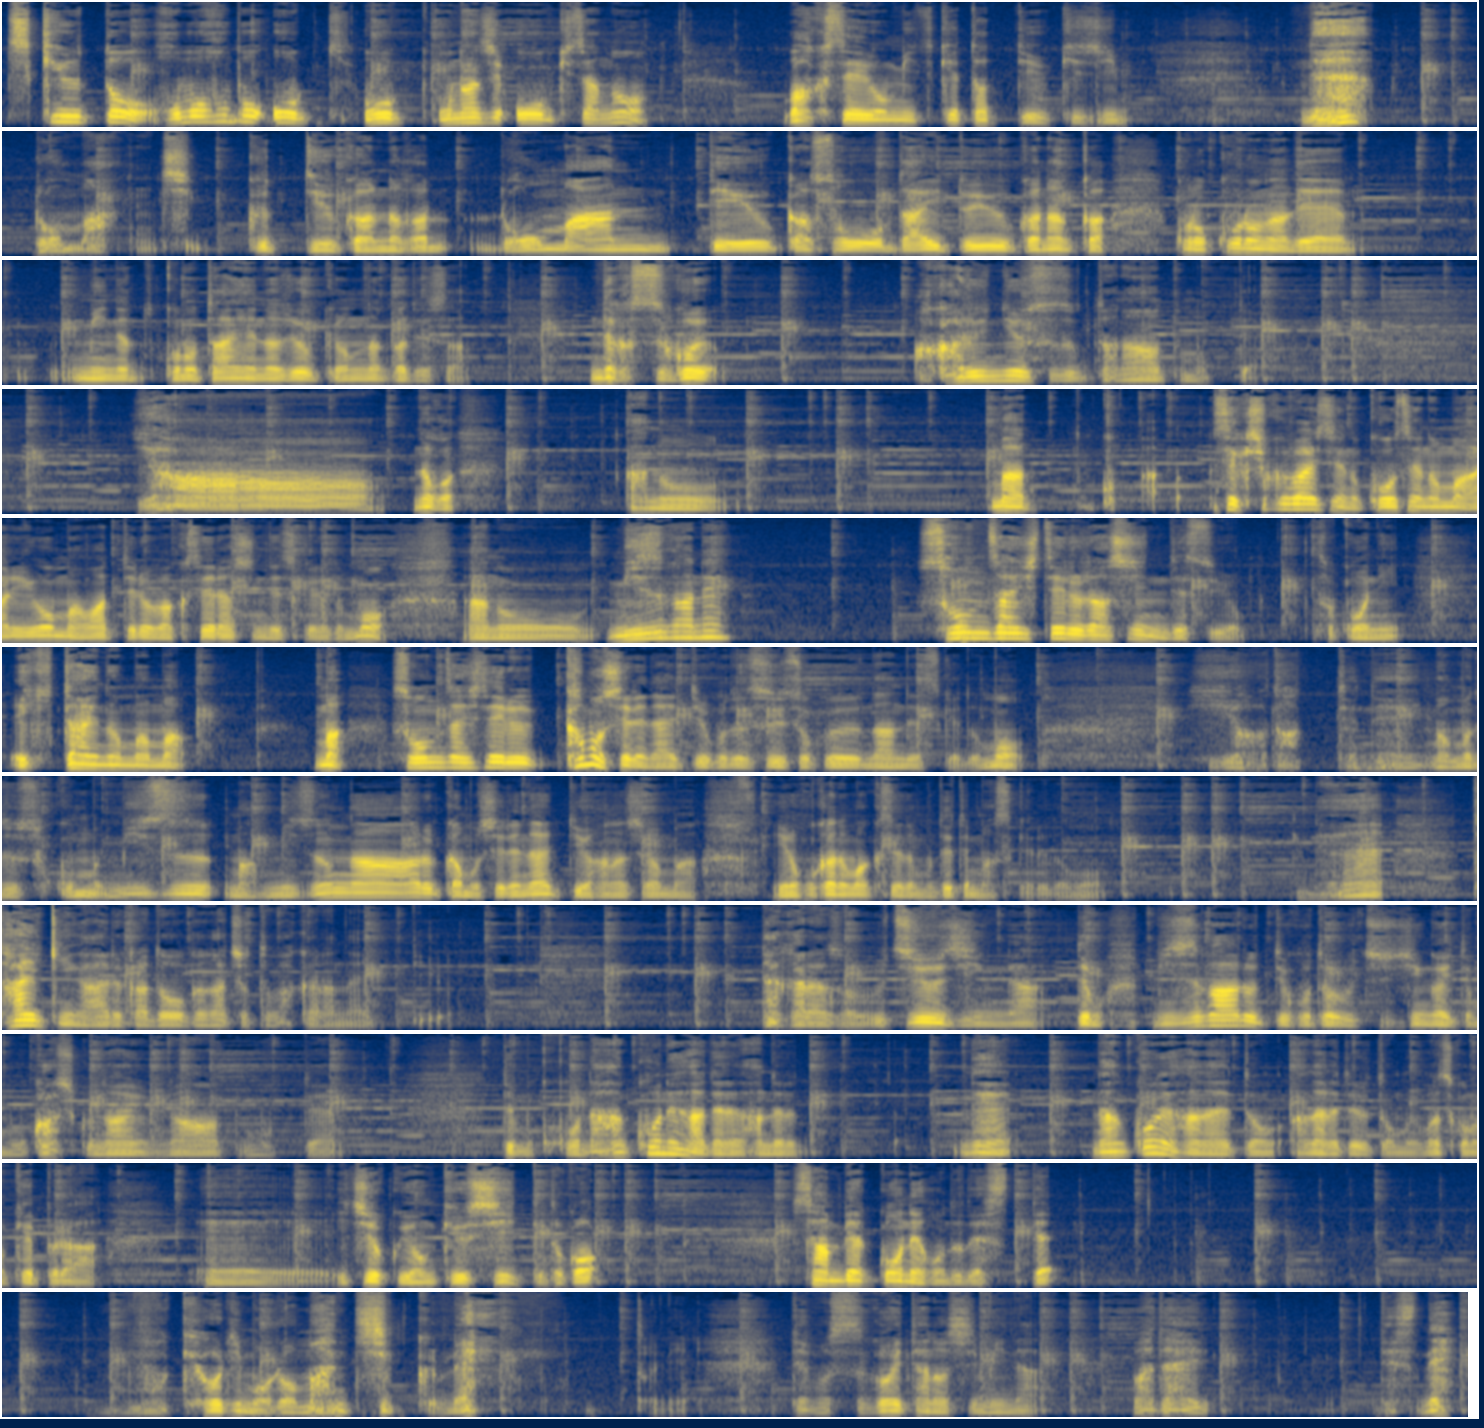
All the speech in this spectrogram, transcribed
地球とほぼほぼ大き同じ大きさの惑星を見つけたっていう記事。ね。ロマンチックっていうかなんかロマンっていうか壮大というかなんかこのコロナでみんなこの大変な状況の中でさなんかすごい明るいニュースだなと思って。いやーなんかあのまあ赤色矮星の恒星の周りを回ってる惑星らしいんですけれどもあの水がね存在してるらしいんですよ。そこに。液体のまま。まあ存在しているかもしれないということで推測なんですけども。いやだってね今までそこも水まあ水があるかもしれないっていう話はまあいろ他の惑星でも出てますけれども。ね。大気があるかどうかがちょっとわからないっていう。だからその宇宙人がでも水があるっていうことは宇宙人がいてもおかしくないよなと思って。でもここ何光年離れ離れね何光年離れて離れてると思います？このケプラー、えー、1億 49C ってとこ。300光年ほどですって。もう距離もロマンチックね。本当に。でもすごい楽しみな話題ですね。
